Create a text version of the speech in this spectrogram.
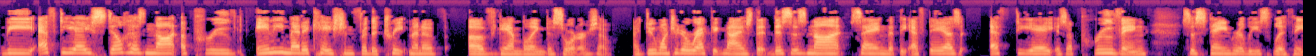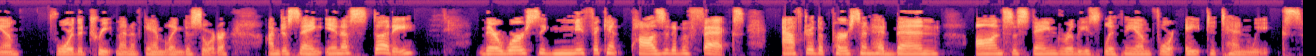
the FDA still has not approved any medication for the treatment of, of gambling disorder. So I do want you to recognize that this is not saying that the FDA is, FDA is approving sustained release lithium for the treatment of gambling disorder. I'm just saying in a study, there were significant positive effects after the person had been on sustained release lithium for eight to 10 weeks.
